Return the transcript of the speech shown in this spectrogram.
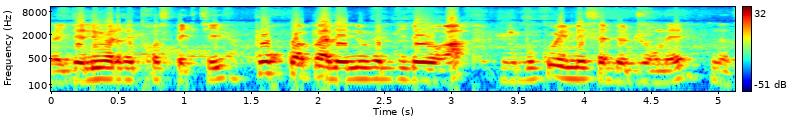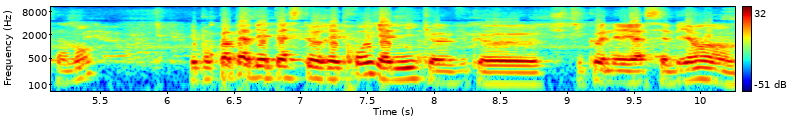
avec des nouvelles rétrospectives. Pourquoi pas des nouvelles vidéos rap? J'ai beaucoup aimé celle de journée, notamment. Et pourquoi pas des tests rétro, Yannick, euh, vu que tu t'y connais assez bien euh,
